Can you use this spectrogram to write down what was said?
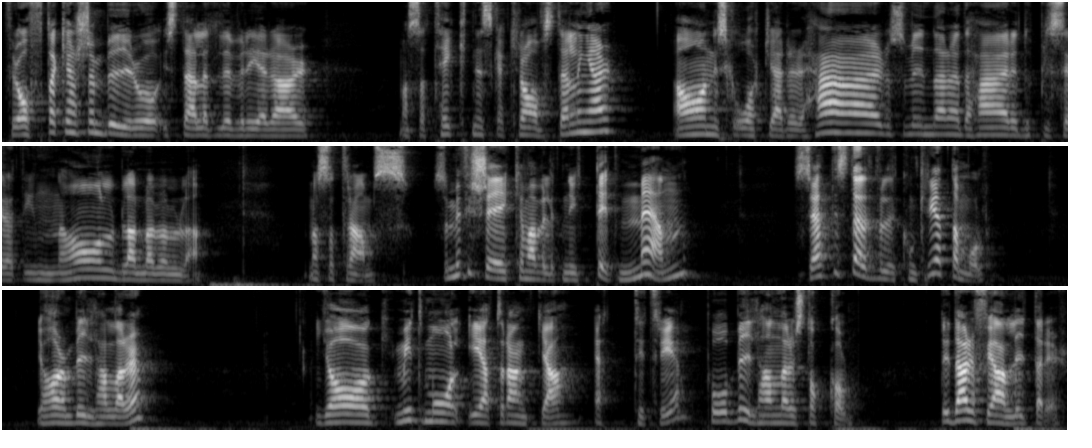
För ofta kanske en byrå istället levererar massa tekniska kravställningar. Ja, ni ska åtgärda det här och så vidare. Det här är duplicerat innehåll, bla bla bla bla. Massa trams. Som i och för sig kan vara väldigt nyttigt, men sätt istället väldigt konkreta mål. Jag har en bilhandlare. Jag, mitt mål är att ranka 1-3 på bilhandlare i Stockholm. Det är därför jag anlitar er.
